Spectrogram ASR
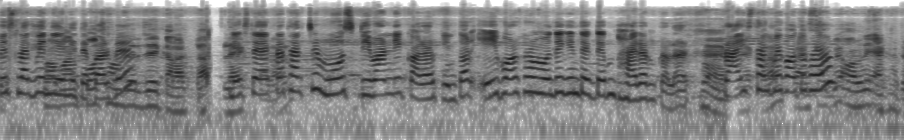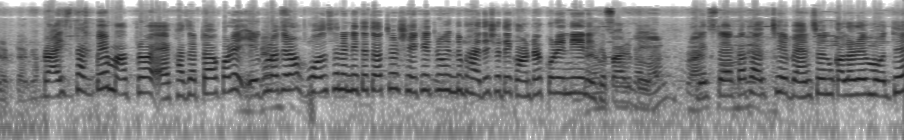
পিস লাগবে নিয়ে নিতে পারবে। যে কালারটা নেক্সট একটা থাকছে মোস্ট ডিমান্ডিং কালার কিন্তু। আর এই বরখার মধ্যে কিন্তু একদম ভাইরাল কালার প্রাইস থাকবে কত ভাইয়া? অনলি 1000 টাকা। প্রাইস থাকবে মাত্র এক হাজার টাকা করে। এগুলো যারা হোলসেলে নিতে চাচ্ছ সেক্ষেত্রে কিন্তু ভাইদের সাথে কন্ট্যাক্ট করে নিয়ে নিতে পারবে। নেক্সট একটা থাকছে ব্যানসন কালারের মধ্যে।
